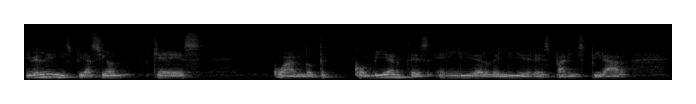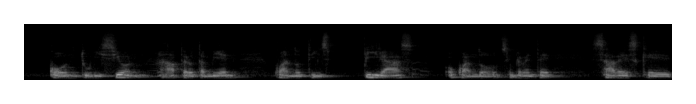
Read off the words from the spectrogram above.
Nivel de la inspiración que es cuando te conviertes en líder de líderes para inspirar con tu visión, pero también cuando te inspiras o cuando simplemente sabes que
